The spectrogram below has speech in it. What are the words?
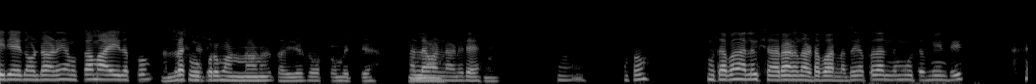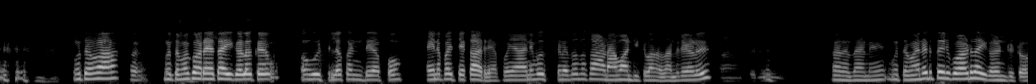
ഏരിയ ആയതുകൊണ്ടാണ് നമുക്ക് ആ മഴ ചെയ്തപ്പം നല്ല സൂപ്പർ മണ്ണാണ്. തയ്യൊക്കെ വെക്കാൻ പറ്റിയ നല്ല മണ്ണാണ്. അല്ലേ. അപ്പം മൂത്തമ്മ നല്ല ഉഷാറാണ് നട പറഞ്ഞത്. അപ്പൊ അന്ന് മൂത്തമ്മയുണ്ട്. മൂത്തമ്മ മൂത്തമ്മ കുറെ തൈകളൊക്കെ വീട്ടിലൊക്കെ ഉണ്ട്. അപ്പം അതിനെ പറ്റിയൊക്കെ അറിയാം. അപ്പൊ ഞാൻ വെക്കണതൊന്ന് കാണാൻ വേണ്ടിട്ട് വന്നതാണ് ഞങ്ങൾ വന്നതാണ്. മുത്തമ്മേന്റെ അടുത്ത് ഒരുപാട് തൈകളുണ്ട് കേട്ടോ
